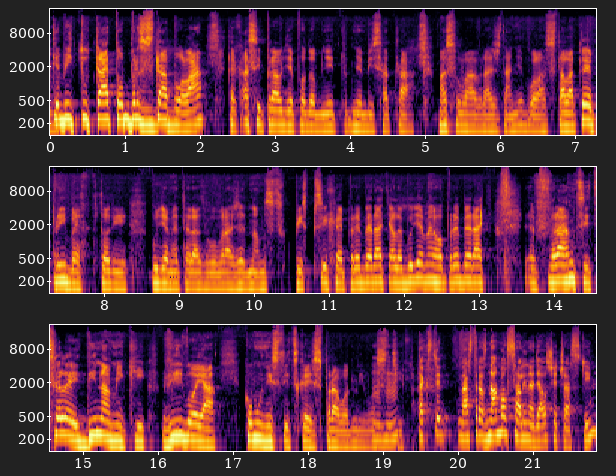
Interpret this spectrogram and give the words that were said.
Keby tu táto brzda bola, tak asi pravdepodobne by sa tá masová vražda nebola stala. To je príbeh, ktorý budeme teraz vo vražednom psyche preberať, ale budeme ho preberať v rámci celej dynamiky vývoja komunistickej spravodlivosti. Mm-hmm. Tak ste nás teraz namlsali na ďalšie časti,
